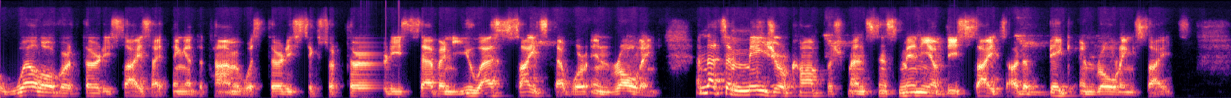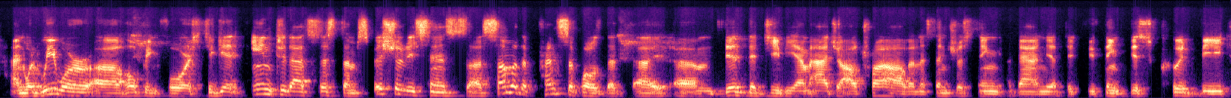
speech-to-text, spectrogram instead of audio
well over 30 sites. I think at the time it was 36 or 37 US sites that were enrolling. And that's a major accomplishment since many of these sites are the big enrolling sites. And what we were uh, hoping for is to get into that system, especially since uh, some of the principals that uh, um, did the GBM Agile trial, and it's interesting, Dan, that you think this could be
